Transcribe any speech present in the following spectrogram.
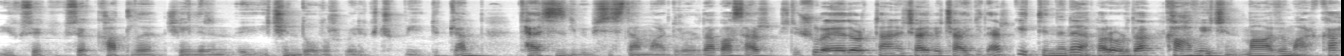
yüksek yüksek katlı şeylerin e, içinde olur. Böyle küçük bir dükkan. Telsiz gibi bir sistem vardır orada. Basar işte şuraya dört tane çay ve çay gider. Gittiğinde ne yapar? Orada kahve için mavi marka,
